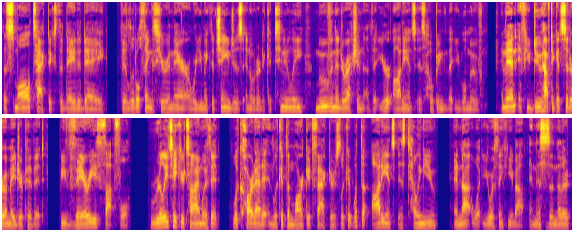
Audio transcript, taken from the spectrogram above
The small tactics, the day to day, The little things here and there are where you make the changes in order to continually move in the direction that your audience is hoping that you will move. And then, if you do have to consider a major pivot, be very thoughtful. Really take your time with it. Look hard at it and look at the market factors. Look at what the audience is telling you and not what you're thinking about. And this is another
